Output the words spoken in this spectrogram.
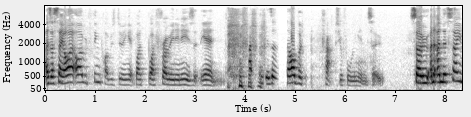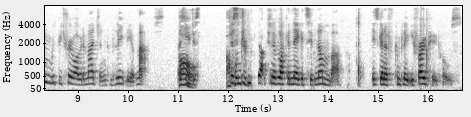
As I say, I, I would think I was doing it by, by throwing in is at the end. Actually, there's other traps you're falling into. So, and, and the same would be true, I would imagine, completely of maths. As Oh, you just, just the hundred, introduction of like a negative number is going to completely throw pupils.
